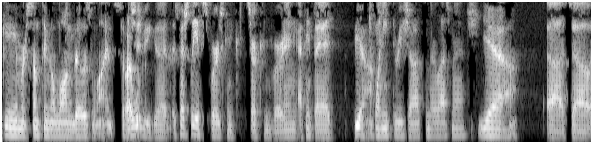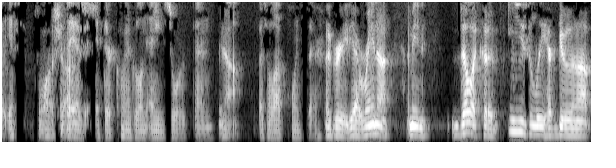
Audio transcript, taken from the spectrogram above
game or something along those lines. So it I should be good, especially if Spurs can start converting. I think they had yeah, 23 shots in their last match. yeah, Uh, so if, it's a lot of if they have, shots. if they're clinical in any sort, then yeah, that's a lot of points there. agreed. Yeah, Reina. I mean, Villa could have easily have given up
